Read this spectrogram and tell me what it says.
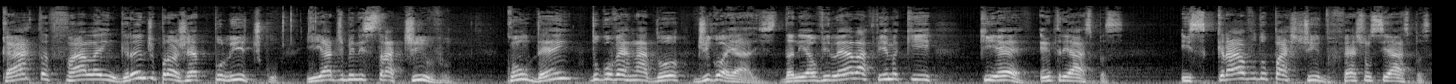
Carta fala em grande projeto político e administrativo com o DEM do governador de Goiás. Daniel Vilela afirma que, que é, entre aspas, escravo do partido, fecham-se aspas,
